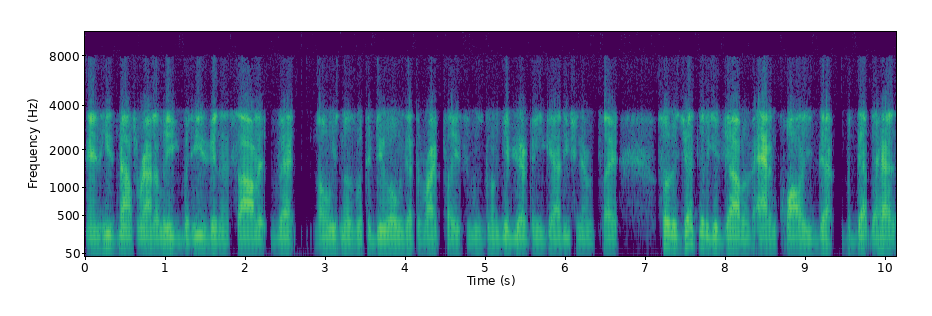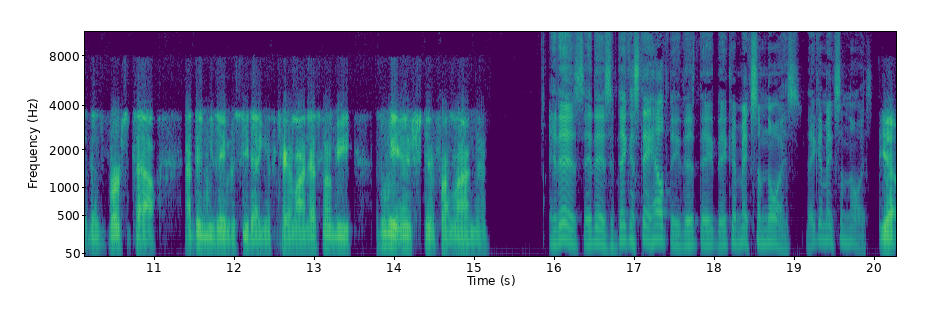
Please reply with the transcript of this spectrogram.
and he's bounced around the league. But he's been a solid vet always knows what to do, always at the right place, who's going to give you everything you got each and every play. So the Jets did a good job of adding quality depth, but depth that has that's versatile. I think we was able to see that against Carolina. That's going to be that's going to be an interesting front line, man. It is. It is. If they can stay healthy, they, they, they can make some noise. They can make some noise. Yep.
